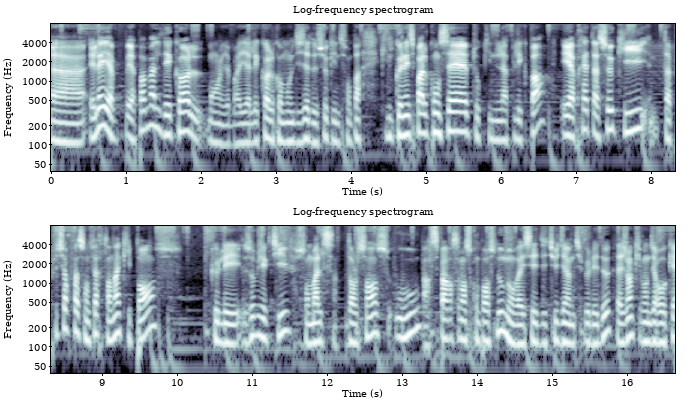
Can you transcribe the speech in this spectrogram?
Euh, et là, il y a, pas mal d'écoles. Bon, il y a, bah, il y a l'école, comme on le disait, de ceux qui ne sont pas, qui ne connaissent pas le concept ou qui ne l'appliquent pas. Et après, tu as ceux qui, tu plusieurs façons de faire. T'en as qui pensent que les objectifs sont malsains. Dans le sens où, alors c'est pas forcément ce qu'on pense nous, mais on va essayer d'étudier un petit peu les deux. T'as des gens qui vont dire, ok,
